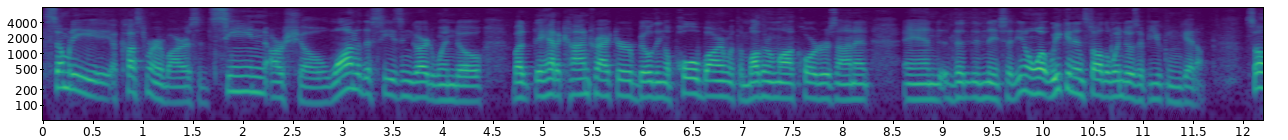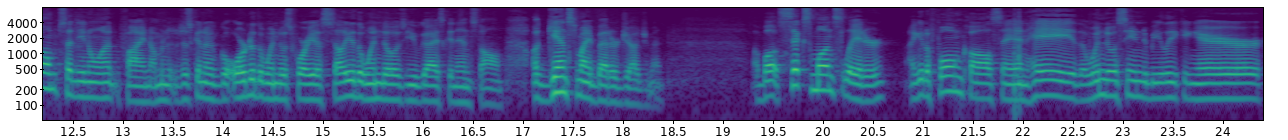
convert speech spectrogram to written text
somebody, a customer of ours, had seen our show, wanted the season guard window, but they had a contractor building a pole barn with the mother-in-law quarters on it, and then they said, you know what, we can install the windows if you can get them. So I said, you know what, fine, I'm just going to go order the windows for you, sell you the windows, you guys can install them, against my better judgment. About six months later, I get a phone call saying, hey, the windows seem to be leaking air.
